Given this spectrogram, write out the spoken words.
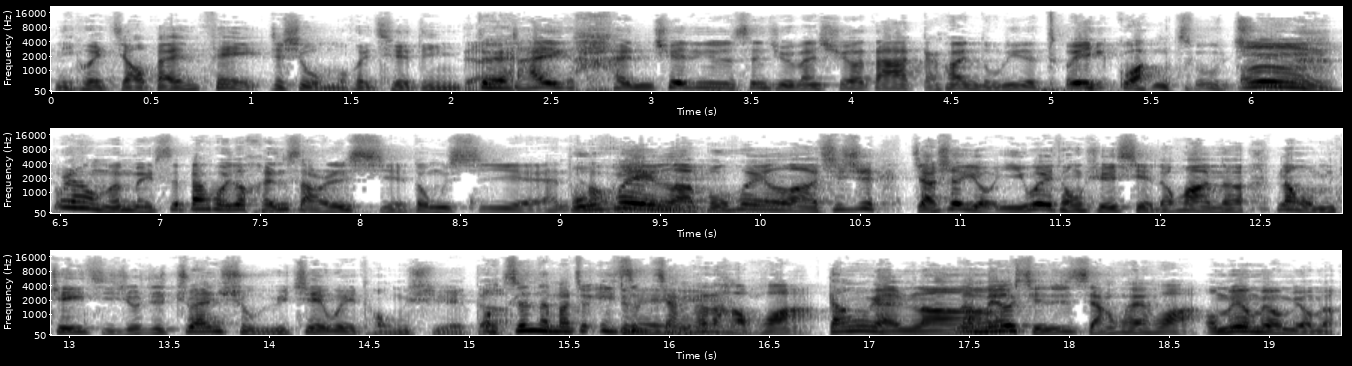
你会交班费，这是我们会确定的。对，还有一个很确定，就是升学班需要大家赶快努力的推广出去，嗯不然我们每次班会都很少人写东西耶，不会啦，不会啦。其实假设有一位同学写的话呢，那我们这一集就是专属于这位同学的。哦，真的吗？就一直讲他的好话，当然啦，那没有写就是讲坏话。哦，没有没有没有没有，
